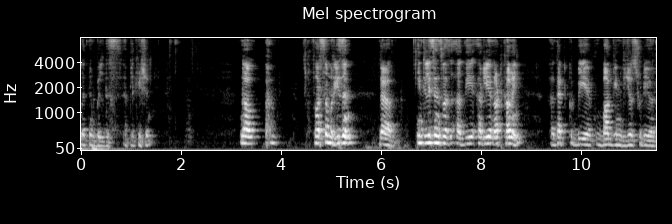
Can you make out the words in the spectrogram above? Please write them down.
let me build this application. Now, for some reason, the IntelliSense was uh, the earlier not coming. Uh, that could be a bug in Visual Studio or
